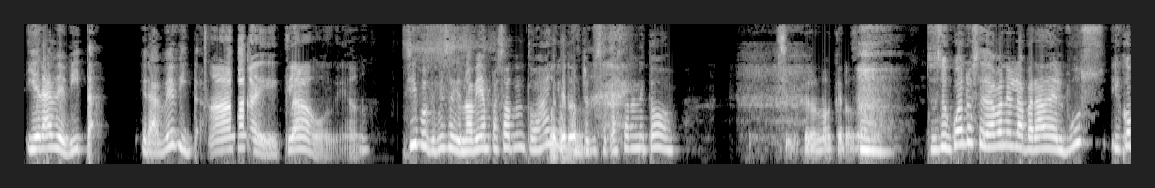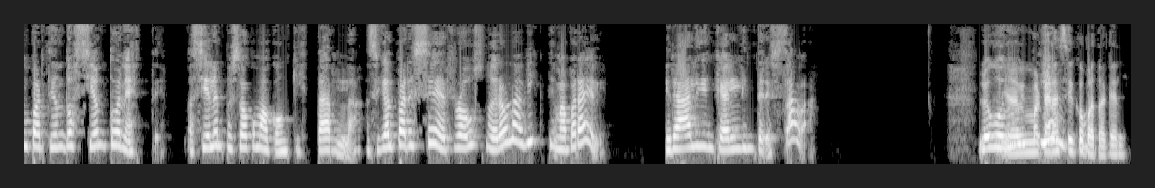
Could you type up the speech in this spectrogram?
Y era bebita, era bebita. Ay, Claudia. Sí, porque piensa que no habían pasado tantos años, entre que se casaron y todo. Sí, pero no quiero saber. Sus encuentros se daban en la parada del bus y compartiendo asiento en este. Así él empezó como a conquistarla. Así que al parecer Rose no era una víctima para él. Era alguien que a él le interesaba. Luego de la misma cara psicópata que él.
